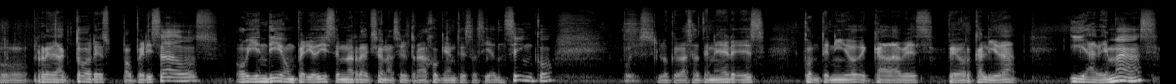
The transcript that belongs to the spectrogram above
o redactores pauperizados. Hoy en día un periodista en una redacción hace el trabajo que antes hacían cinco pues lo que vas a tener es contenido de cada vez peor calidad. Y además,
